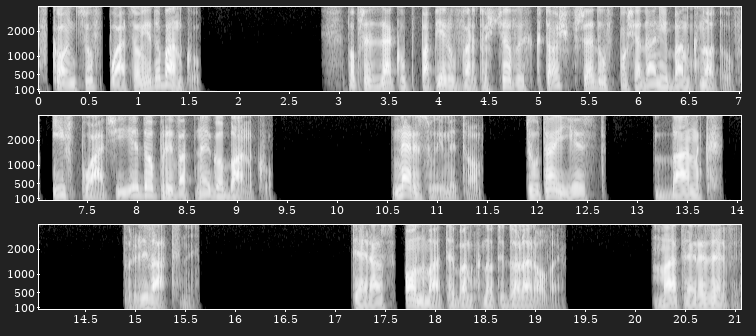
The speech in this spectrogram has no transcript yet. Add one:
w końcu wpłacą je do banku. Poprzez zakup papierów wartościowych ktoś wszedł w posiadanie banknotów i wpłaci je do prywatnego banku. Narysujmy to. Tutaj jest bank prywatny. Teraz on ma te banknoty dolarowe. Ma te rezerwy.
